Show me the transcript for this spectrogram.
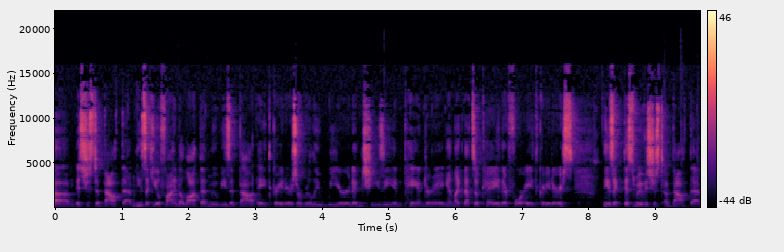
um, it's just about them. He's like you'll find a lot that movies about eighth graders are really weird and cheesy and pandering and like that's okay. They're for eighth graders. And he's like this movie's just about them.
